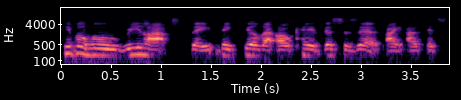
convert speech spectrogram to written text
people who relapse, they, they feel that, okay, this is it. I, I it's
